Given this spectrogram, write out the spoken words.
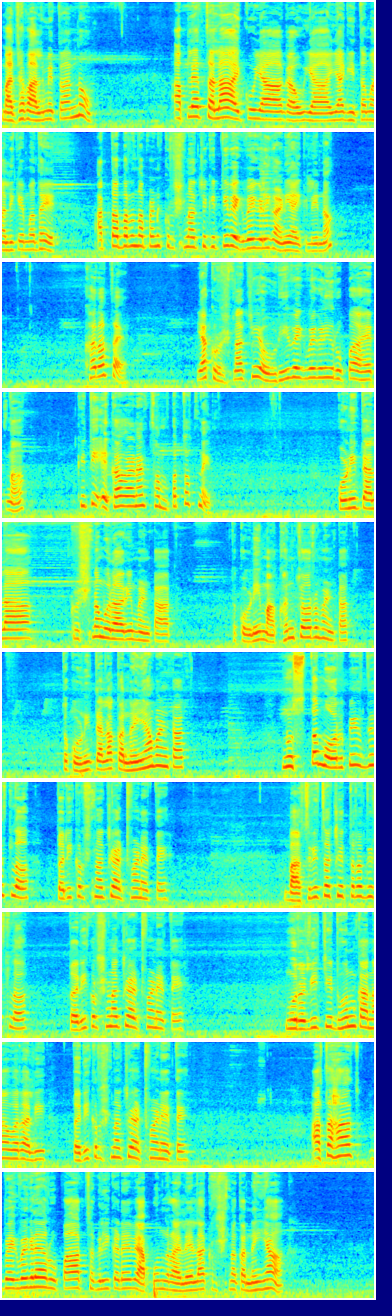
माझ्या बालमित्रांनो आपल्या चला ऐकूया गाऊया या गीतमालिकेमध्ये आत्तापर्यंत आपण कृष्णाची किती वेगवेगळी गाणी ऐकली ना? खरंच आहे. या कृष्णाची एवढी वेगवेगळी रूपं आहेत ना की ती एका गाण्यात संपतच नाहीत. कोणी त्याला कृष्ण मुरारी म्हणतात तर कोणी माखनचोर म्हणतात तर कोणी त्याला कन्हैया म्हणतात नुसतं मोरपीस दिसलं तरी कृष्णाची आठवण येते. बासरीचं चित्र दिसलं तरी कृष्णाची आठवण येते. मुरलीची धून कानावर आली तरी कृष्णाची आठवण येते. असा हाच वेगवेगळ्या रूपात सगळीकडे व्यापून राहिलेला कृष्ण कन्हैया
